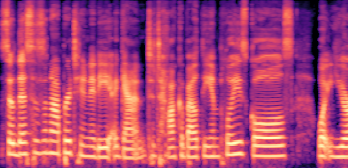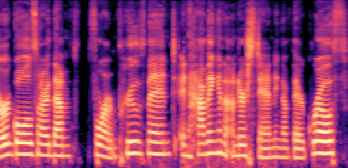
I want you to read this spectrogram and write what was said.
So, this is an opportunity again to talk about the employee's goals, what your goals are them for improvement, and having an understanding of their growth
